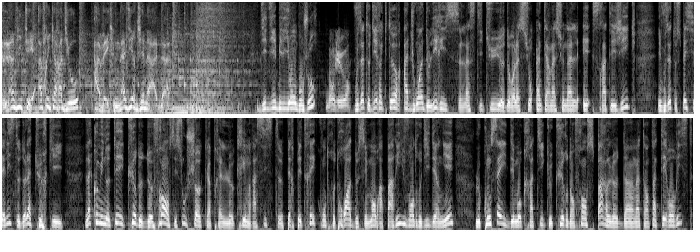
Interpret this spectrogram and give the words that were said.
L'invité Africa Radio avec Nadir Djenad. Didier Billion, bonjour. Bonjour. Vous êtes directeur adjoint de l'IRIS, l'Institut de Relations Internationales et Stratégiques, et vous êtes spécialiste de la Turquie. La communauté kurde de France est sous le choc après le crime raciste perpétré contre trois de ses membres à Paris vendredi dernier. Le Conseil démocratique kurde en France parle d'un attentat terroriste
